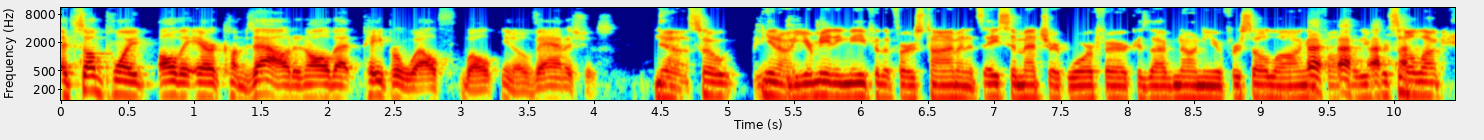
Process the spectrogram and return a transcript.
at some point, all the air comes out, and all that paper wealth, well, you know, vanishes. Yeah. So, you know, you're meeting me for the first time and it's asymmetric warfare because I've known you for so long and followed you for so long.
